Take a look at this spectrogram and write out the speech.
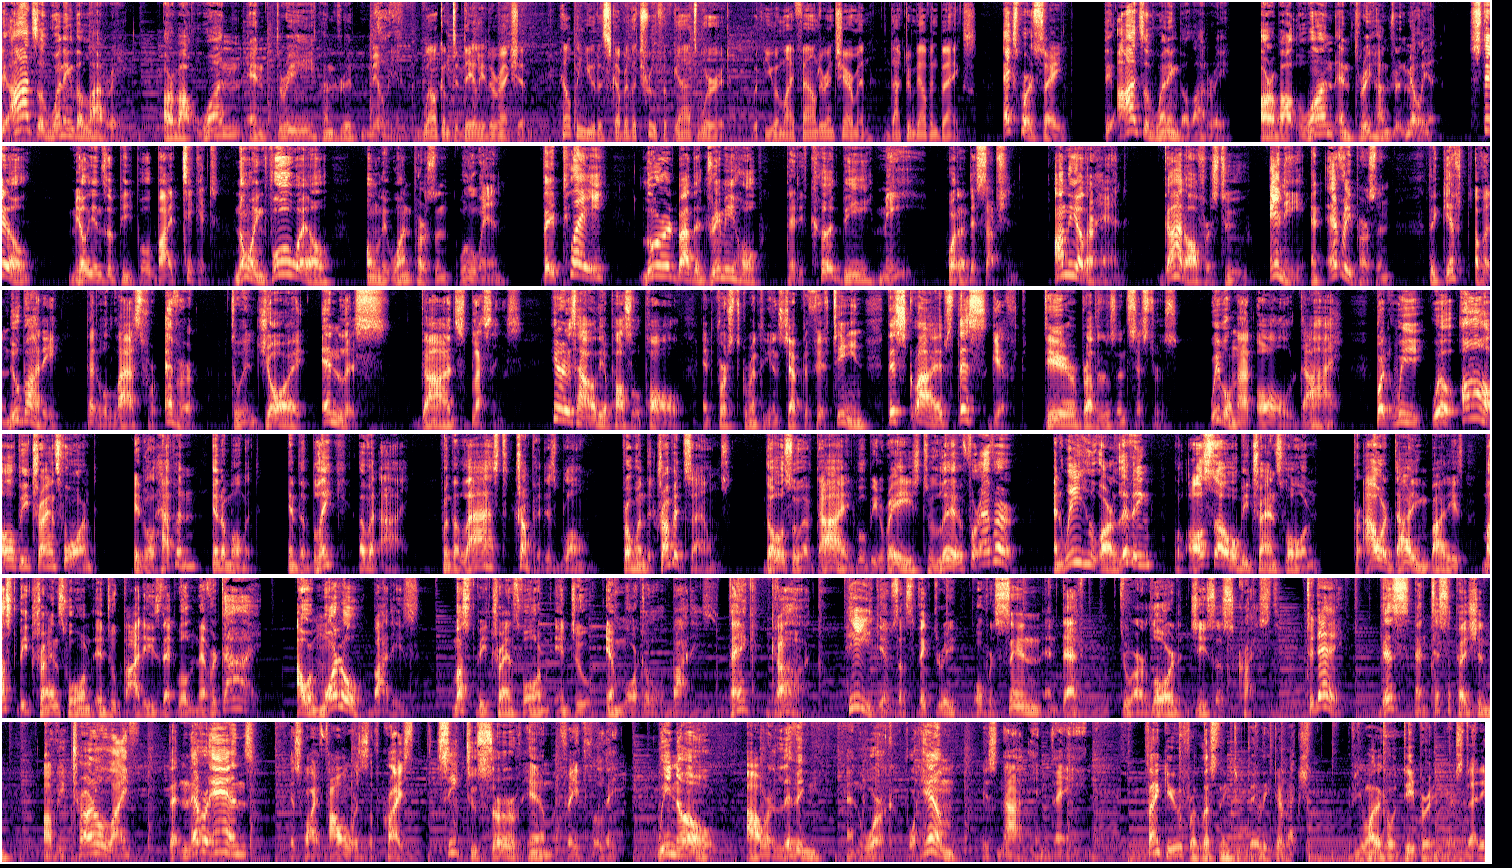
The odds of winning the lottery are about 1 in 300 million. Welcome to Daily Direction, helping you discover the truth of God's Word with UMI founder and chairman, Dr. Melvin Banks. Experts say the odds of winning the lottery are about 1 in 300 million. Still, millions of people buy tickets knowing full well only one person will win. They play lured by the dreamy hope that it could be me. What a deception. On the other hand, God offers to any and every person the gift of a new body that will last forever to enjoy endless God's blessings. Here is how the apostle Paul in 1 Corinthians chapter 15 describes this gift. Dear brothers and sisters, we will not all die, but we will all be transformed it will happen in a moment, in the blink of an eye, when the last trumpet is blown. For when the trumpet sounds, those who have died will be raised to live forever, and we who are living will also be transformed. For our dying bodies must be transformed into bodies that will never die. Our mortal bodies must be transformed into immortal bodies. Thank God. He gives us victory over sin and death through our Lord Jesus Christ. Today, this anticipation of eternal life that never ends is why followers of Christ seek to serve Him faithfully. We know our living and work for Him is not in vain. Thank you for listening to Daily Direction. If you want to go deeper in your study,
